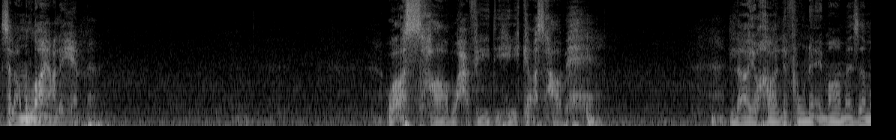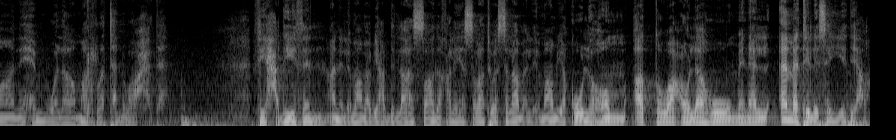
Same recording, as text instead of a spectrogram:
سلام الله عليهم. وأصحاب حفيده كأصحابه. لا يخالفون إمام زمانهم ولا مرة واحدة. في حديث عن الإمام أبي عبد الله الصادق عليه الصلاة والسلام الإمام يقول هم أطوع له من الأمة لسيدها.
